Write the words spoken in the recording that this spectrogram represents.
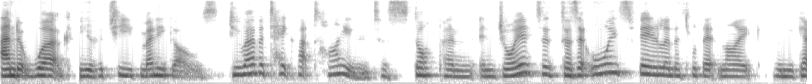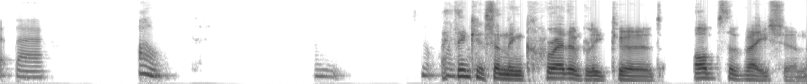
and at work you've achieved many goals do you ever take that time to stop and enjoy it does it always feel a little bit like when you get there oh um, I think it's an incredibly good observation.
